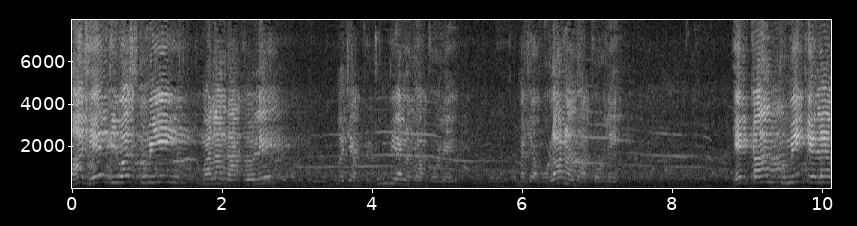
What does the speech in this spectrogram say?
आज हे दिवस तुम्ही मला दाखवले माझ्या कुटुंबियांना दाखवले माझ्या मुलांना दाखवले. हे काम तुम्ही केलं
